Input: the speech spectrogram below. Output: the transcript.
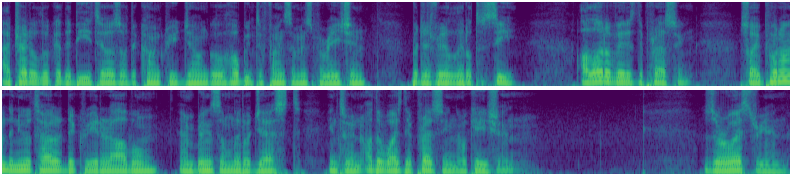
I try to look at the details of the concrete jungle, hoping to find some inspiration, but there's very little to see. A lot of it is depressing, so I put on the new Tyler the Creator album and bring some little jest into an otherwise depressing occasion. Zoroastrian.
